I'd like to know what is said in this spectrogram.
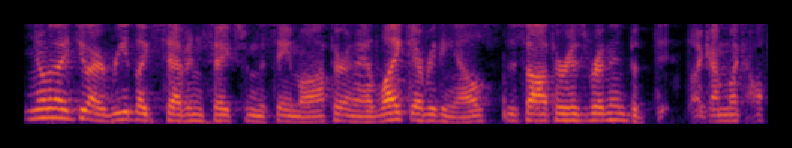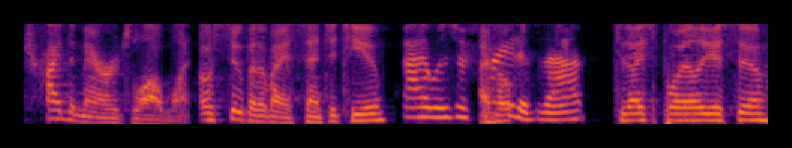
you know what I do? I read like seven fics from the same author, and I like everything else this author has written. But th- like I'm like I'll try the marriage law one. Oh, Sue, by the way, I sent it to you. I was I afraid hope- of that. Did I spoil you, Sue?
